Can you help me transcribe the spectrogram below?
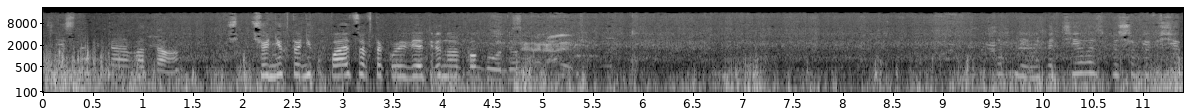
Интересно, какая вода. Че никто не купается в такую ветреную погоду? хотелось бы, чтобы вообще...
